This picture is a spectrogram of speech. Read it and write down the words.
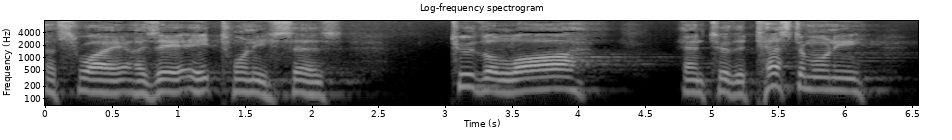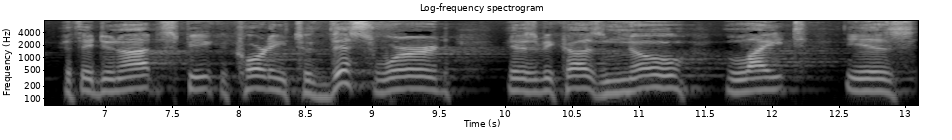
That's why Isaiah 8:20 says, "To the law and to the testimony if they do not speak according to this word, it is because no light is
